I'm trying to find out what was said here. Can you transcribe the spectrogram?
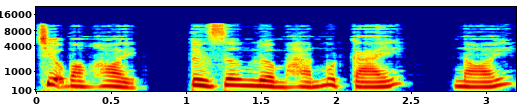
Triệu bằng hỏi, từ dương lườm hắn một cái, nói.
